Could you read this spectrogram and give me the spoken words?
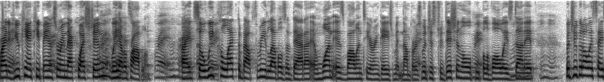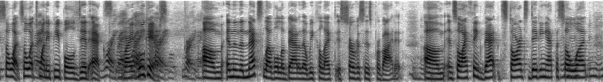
right? If you can't keep answering that question, we have a problem. Right. Right. So we collect about three levels of data, and one is volunteer engagement numbers, which is traditional. People have always done mm-hmm. it. Mm-hmm. But you could always say, so what? So what 20 people did X, right? Who cares? Right. Um, and then the next level of data that we collect is services provided. Mm-hmm. Um, and so I think that starts digging at the so mm-hmm. what, mm-hmm.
